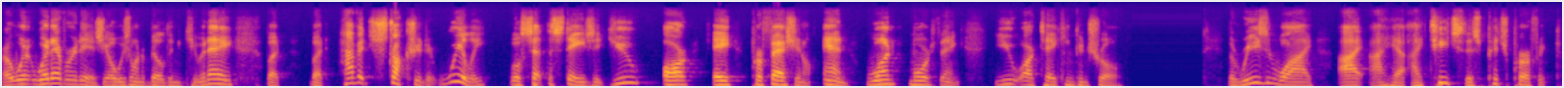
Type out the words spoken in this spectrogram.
or whatever it is. You always want to build in Q and A, but but have it structured. It really will set the stage that you are a professional. And one more thing, you are taking control. The reason why I I, I teach this pitch perfect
